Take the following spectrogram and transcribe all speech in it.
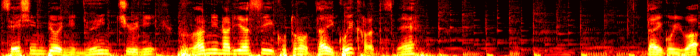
精神病院に入院中に不安になりやすいことの第5位からですね。第5位は、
